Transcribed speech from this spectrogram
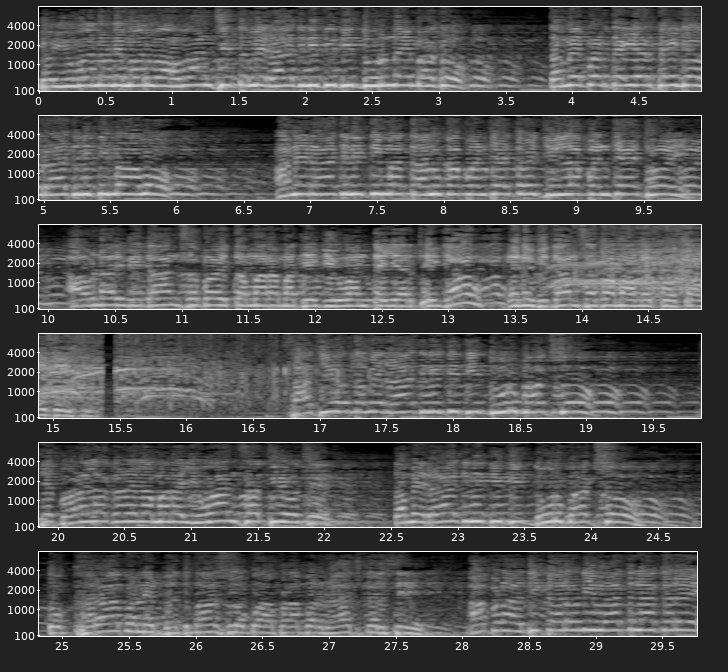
તો યુવાનોને મારું આહવાન છે, તમે રાજનીતિથી દૂર નહીં ભાગો. તમે પણ તૈયાર થઈ જાઓ, રાજનીતિમાં આવો. અને રાજનીતિમાં તાલુકા પંચાયત હોય, જિલ્લા પંચાયત હોય, આવનારી વિધાનસભા હોય, તમારામાંથી એક યુવાન તૈયાર થઈ જાઓ, એને વિધાનસભામાં અમે પહોંચાડી દઈશું. સાથીઓ, તમે રાજનીતિથી દૂર ભાગશો. જે ભણેલા ગણેલા મારા યુવાન સાથીઓ છે, તમે રાજનીતિથી દૂર ભાગશો તો ખરાબ અને બદમાશ લોકો આપણા પર રાજ કરશે. આપણા અધિકારોની વાત ના કરે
